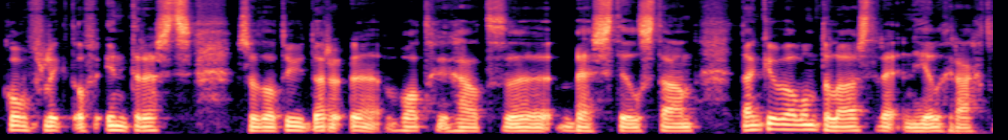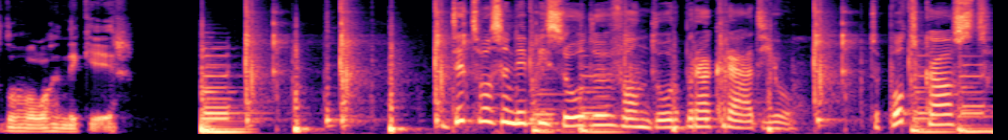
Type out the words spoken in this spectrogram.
conflict of interests, zodat u daar wat gaat bij stilstaan. Dank u wel om te luisteren en heel graag tot de volgende keer. Dit was een episode van Doorbraak Radio de podcast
